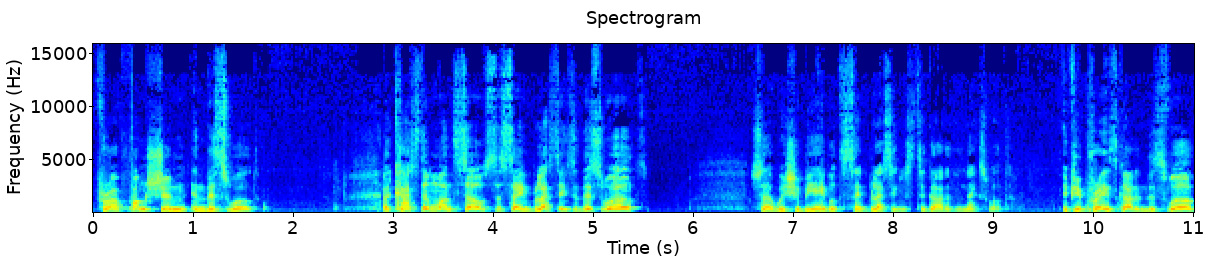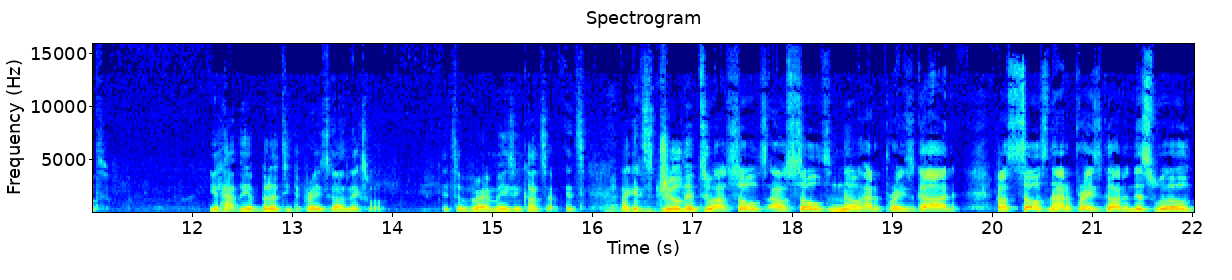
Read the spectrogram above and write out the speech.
for our function in this world. Accustom oneself to saying blessings in this world so that we should be able to say blessings to God in the next world. If you praise God in this world, you'll have the ability to praise God in the next world. It's a very amazing concept. It's like it's drilled into our souls. Our souls know how to praise God. If our souls know how to praise God in this world,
